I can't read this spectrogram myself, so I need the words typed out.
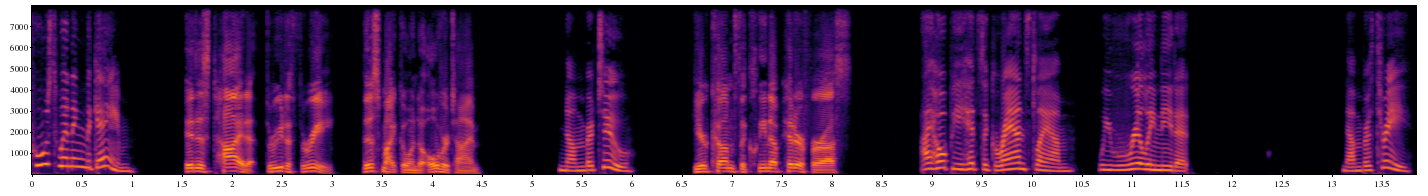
Who's winning the game? It is tied at 3 to 3. This might go into overtime. Number 2. Here comes the cleanup hitter for us. I hope he hits a grand slam. We really need it. Number 3.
